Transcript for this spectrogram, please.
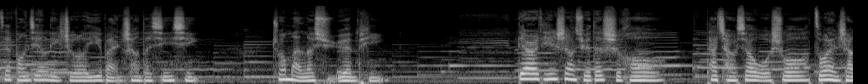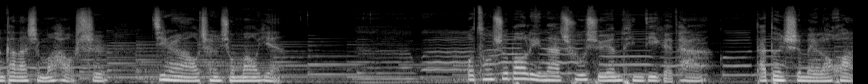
在房间里折了一晚上的星星，装满了许愿瓶。第二天上学的时候，他嘲笑我说：“昨晚上干了什么好事，竟然熬成熊猫眼。”我从书包里拿出许愿瓶递给他。他顿时没了话，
